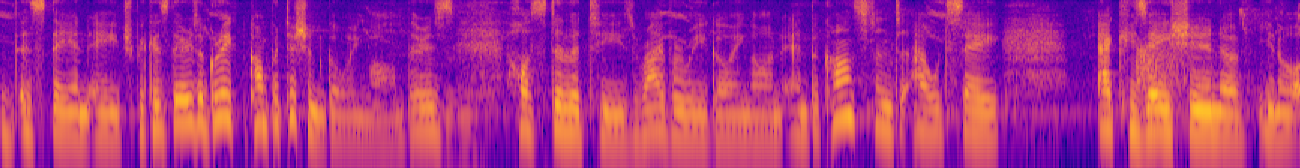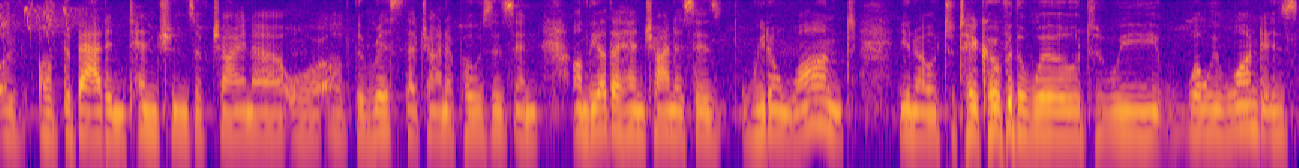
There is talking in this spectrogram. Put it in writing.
this day and age? Because there is a great competition going on. There is hostilities, rivalry going on, and the constant, I would say, accusation of, you know, of, of, the bad intentions of China or of the risk that China poses. And on the other hand, China says, we don't want, you know, to take over the world. We, what we want is,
